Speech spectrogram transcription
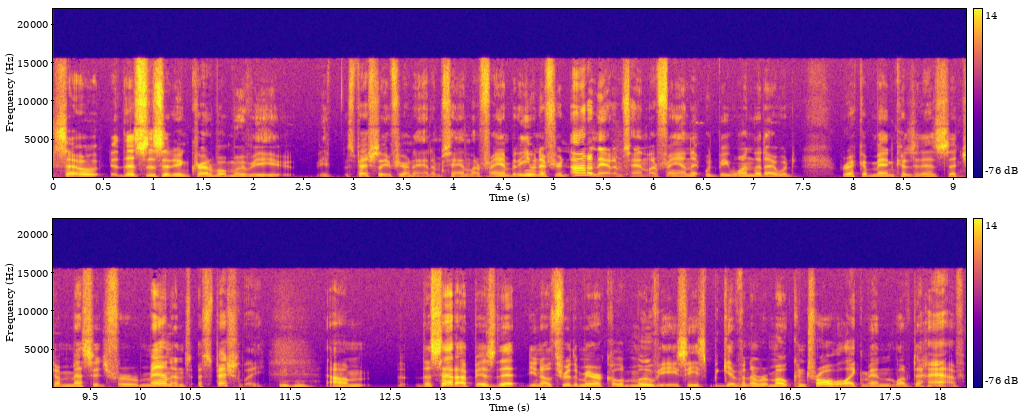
So this is an incredible movie, if- especially if you're an Adam Sandler fan. But even if you're not an Adam Sandler fan, it would be one that I would recommend because it has such a message for men, and especially. Um, the setup is that you know through the miracle of movies, he's given a remote control like men love to have,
